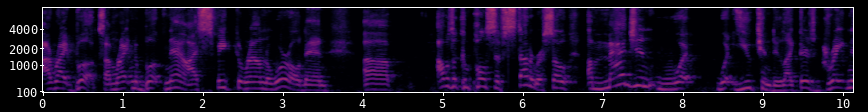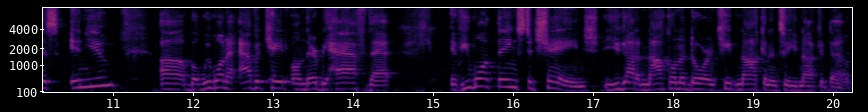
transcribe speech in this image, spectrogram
I write books. I'm writing a book now. I speak around the world and uh, I was a compulsive stutterer. So imagine what what you can do. Like there's greatness in you, uh, but we want to advocate on their behalf that if you want things to change, you got to knock on the door and keep knocking until you knock it down.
